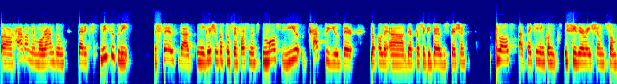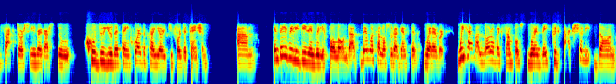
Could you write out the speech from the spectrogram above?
uh, have a memorandum that explicitly says that immigration customs enforcement must use, to use their local uh, their prosecutorial discretion plus uh, taking in consideration some factors in regards to who do you detain, who are the priority for detention. Um, and they really didn't really follow on that. There was a lawsuit against it, whatever. We have a lot of examples where they could actually done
